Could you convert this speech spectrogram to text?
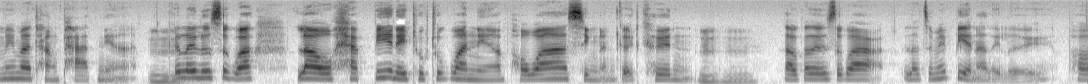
ไม่มาทาง path เนี้ย ก็เลยรู้สึกว่าเรา happy ในทุกๆ วันเนี้ย เพราะว่าสิ่งนั้นเกิดขึ้นอือฮึเราก็เลยรู้สึกว่าเราจะไม่เปลี่ยนอะไรเลย เพราะ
